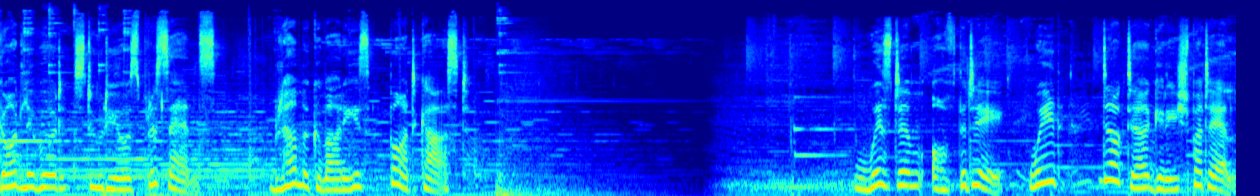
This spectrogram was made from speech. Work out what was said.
Godlywood Studios presents Brahmakumari's podcast. Wisdom of the day with Dr. Girish Patel.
